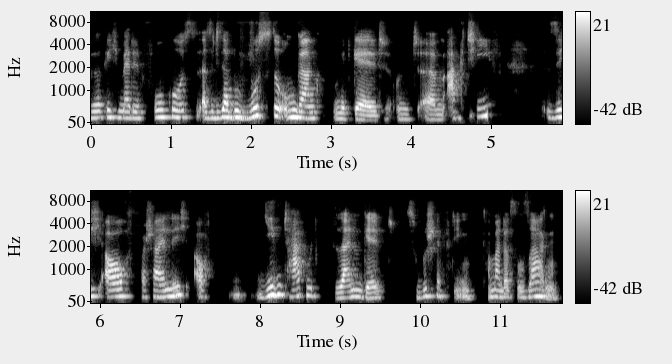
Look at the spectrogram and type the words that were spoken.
wirklich mehr den Fokus, also dieser bewusste Umgang mit Geld und ähm, aktiv sich auch wahrscheinlich auf jeden Tag mit seinem Geld zu beschäftigen. Kann man das so sagen?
